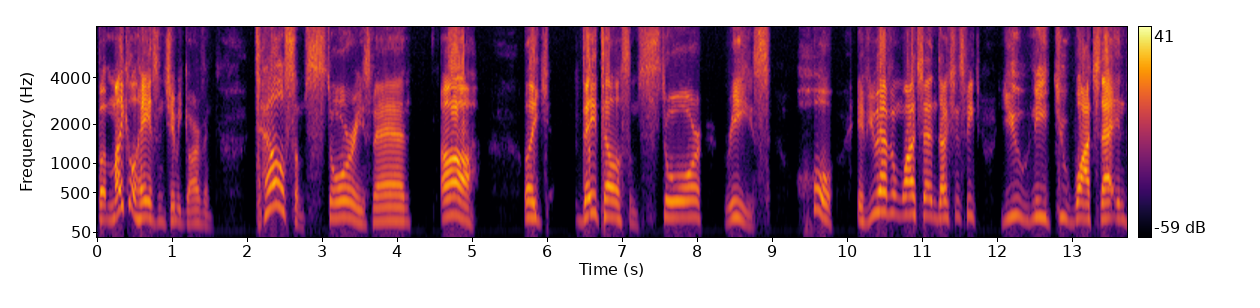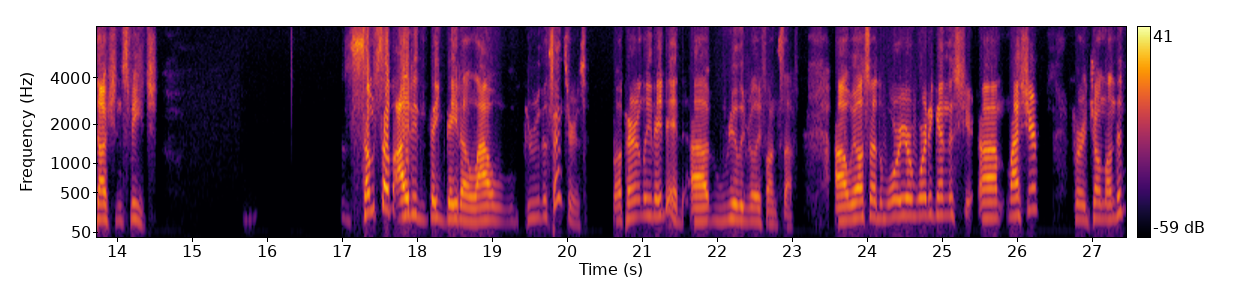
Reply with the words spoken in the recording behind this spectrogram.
But Michael Hayes and Jimmy Garvin tell some stories, man. Oh, like they tell some stories. Oh, if you haven't watched that induction speech, you need to watch that induction speech. Some stuff I didn't think they'd allow through the censors, but apparently they did. Uh, really, really fun stuff. Uh, we also had the Warrior Award again this year, um, last year for Joan Lunden.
